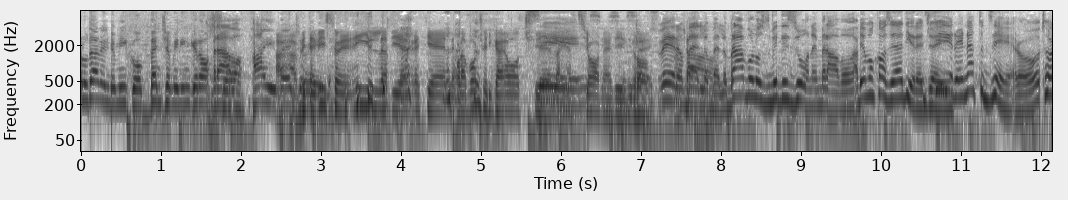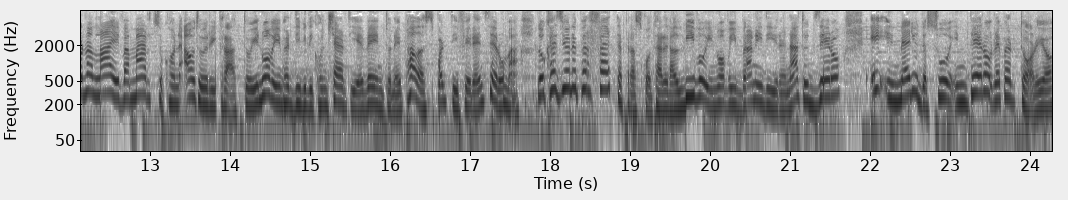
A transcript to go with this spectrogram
Salutare il mio amico Benjamin Ingrosso? Bravo. Hi Ah, Benjamin. avete visto il reel di RTL con la voce di Carocci Sì, e la reazione sì, di sì, Grosso? sì. Vero, bello, bello. Bravo lo svedesone, bravo. Abbiamo cose da dire, Jay? Sì, Renato Zero torna live a marzo con Autoritratto, i nuovi imperdibili concerti e evento nei Palace Sport di Firenze e Roma. L'occasione perfetta per ascoltare dal vivo i nuovi brani di Renato Zero e il meglio del suo intero repertorio.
